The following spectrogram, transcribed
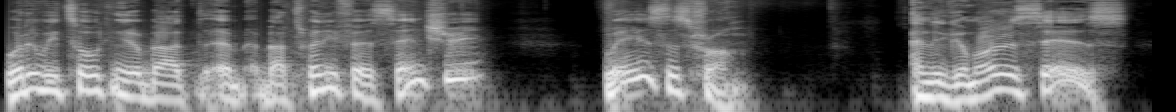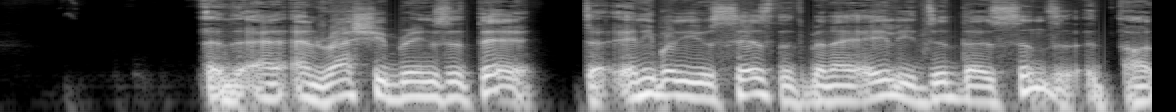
What are we talking about? Uh, about 21st century? Where is this from? And the Gemara says, and, and Rashi brings it there. Anybody who says that Bnei Eli did those sins uh,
